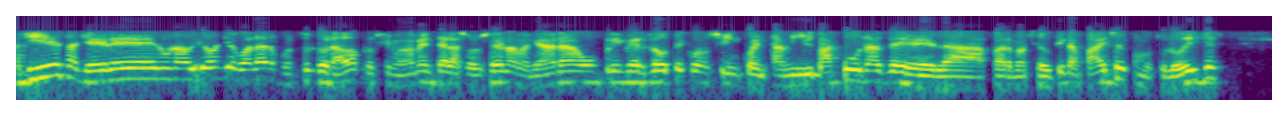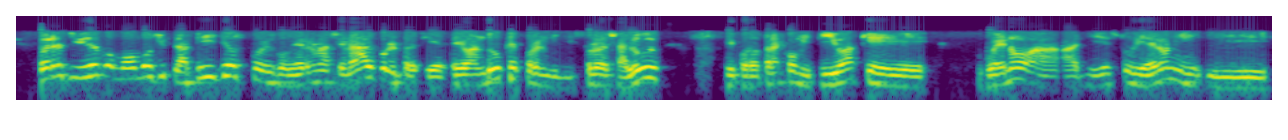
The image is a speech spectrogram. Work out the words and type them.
Así es, ayer en un avión llegó al aeropuerto El Dorado aproximadamente a las 11 de la mañana un primer lote con 50 mil vacunas de la farmacéutica Pfizer, como tú lo dices. Fue recibido con bombos y platillos por el gobierno nacional, por el presidente Iván Duque, por el ministro de Salud y por otra comitiva que, bueno, allí estuvieron y,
